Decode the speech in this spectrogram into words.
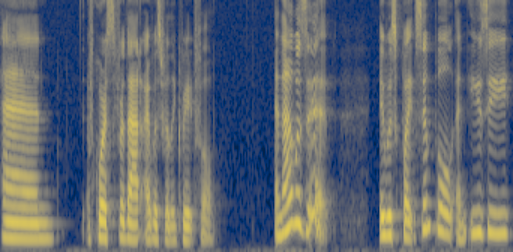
And of course, for that, I was really grateful. And that was it. It was quite simple and easy.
